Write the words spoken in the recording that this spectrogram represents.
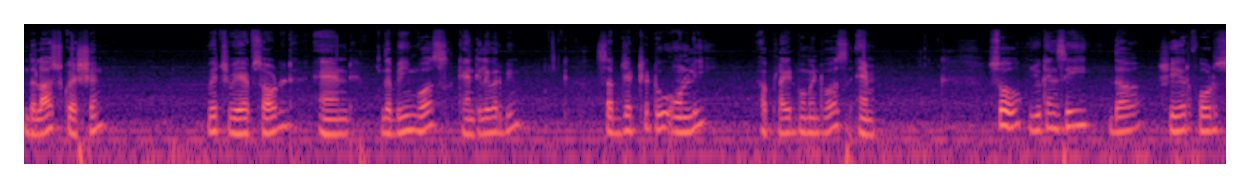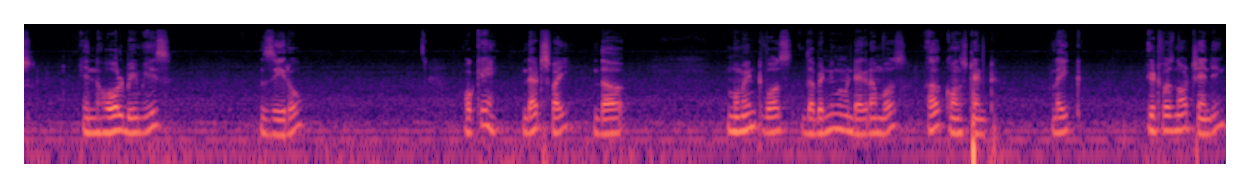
the last question which we have solved and the beam was cantilever beam subjected to only applied moment was m. So you can see the shear force in whole beam is 0 okay that's why the moment was the bending moment diagram was a constant. Like it was not changing.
